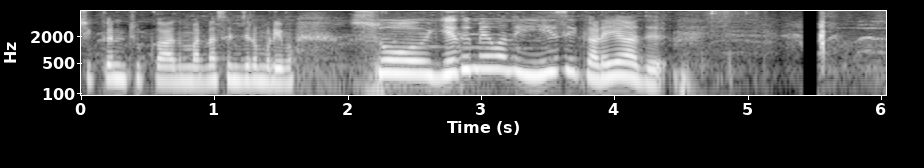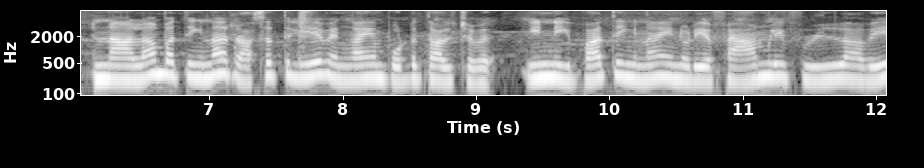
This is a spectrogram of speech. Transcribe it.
சிக்கன் சுக்கா அது மாதிரிலாம் செஞ்சிட முடியுமா? ஸோ எதுவுமே வந்து ஈஸி கிடையாது. நான்லாம் பார்த்தீங்கன்னா ரசத்துலேயே வெங்காயம் போட்டு தாளிச்சவன். இன்றைக்கி பார்த்தீங்கன்னா என்னுடைய ஃபேமிலி ஃபுல்லாகவே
